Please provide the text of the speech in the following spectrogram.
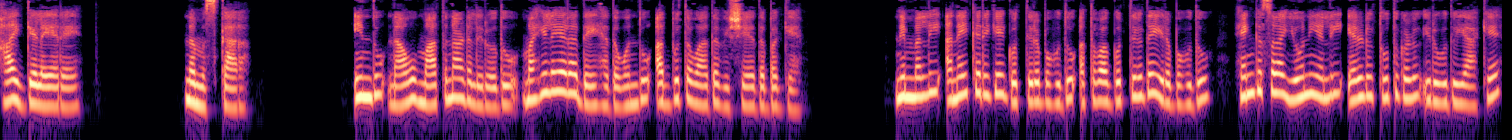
ಹಾಯ್ ಗೆಳೆಯರೇ. ನಮಸ್ಕಾರ. ಇಂದು ನಾವು ಮಾತನಾಡಲಿರೋದು ಮಹಿಳೆಯರ ದೇಹದ ಒಂದು ಅದ್ಭುತವಾದ ವಿಷಯದ ಬಗ್ಗೆ. ನಿಮ್ಮಲ್ಲಿ ಅನೇಕರಿಗೆ ಗೊತ್ತಿರಬಹುದು ಅಥವಾ ಗೊತ್ತಿರದೇ ಇರಬಹುದು ಹೆಂಗಸರ ಯೋನಿಯಲ್ಲಿ ಎರಡು ತೂತುಗಳು ಇರುವುದು ಯಾಕೆ?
